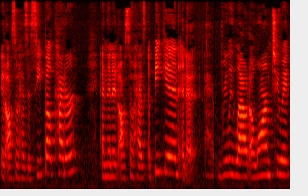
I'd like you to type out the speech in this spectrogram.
it also has a seatbelt cutter, and then it also has a beacon and a really loud alarm to it.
